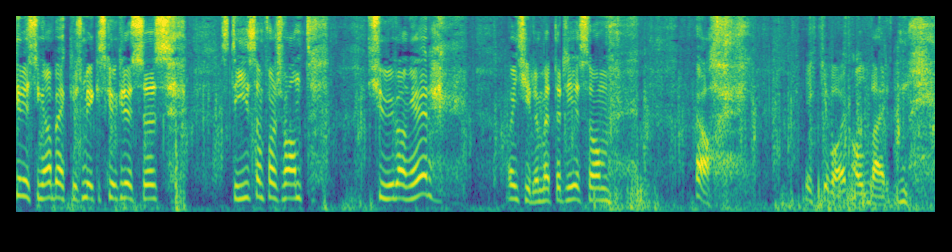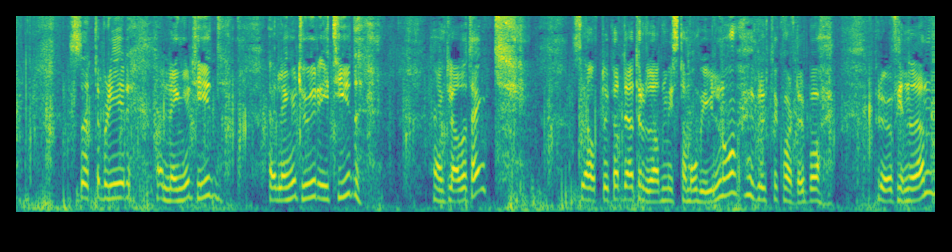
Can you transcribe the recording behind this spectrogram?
kryssing av bekker som ikke skulle krysses, sti som forsvant 20 ganger, og en kilometertid som ja, ikke var all verden. Så dette blir en lengre tid, en lengre tur i tid enn jeg hadde tenkt. Så jeg ikke at jeg trodde jeg hadde mista mobilen nå. Jeg brukte kvarter på å prøve å finne den.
